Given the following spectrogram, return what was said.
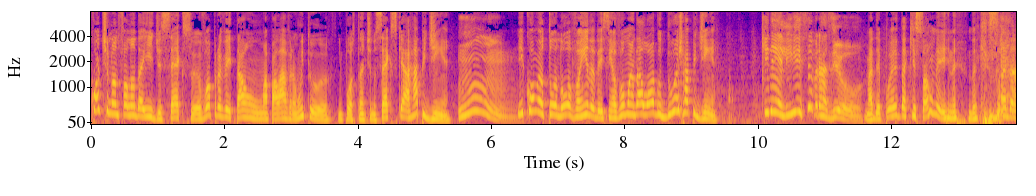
continuando falando aí de sexo, eu vou aproveitar uma palavra muito importante no sexo, que é a rapidinha. Hum. E como eu tô novo ainda, Bencinho, eu vou mandar logo duas rapidinhas. Que delícia, Brasil! Mas depois daqui só um mês, né? Daqui só. Da...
